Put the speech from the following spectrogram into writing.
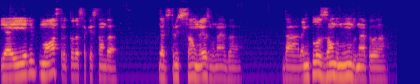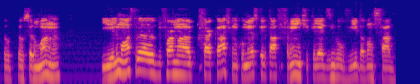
E aí ele mostra toda essa questão da, da destruição mesmo, né? Da, da, da implosão do mundo, né? Pela, pelo, pelo ser humano, né? E ele mostra de forma sarcástica no começo que ele está à frente, que ele é desenvolvido, avançado.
